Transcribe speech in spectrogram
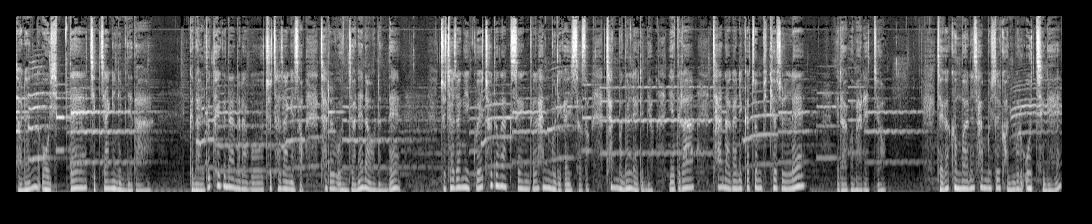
저는 50대 직장인입니다. 그날도 퇴근하느라고 주차장에서 차를 운전해 나오는데 주차장 입구에 초등학생들 한 무리가 있어서 창문을 내리며 얘들아 차 나가니까 좀 비켜줄래? 라고 말했죠. 제가 근무하는 사무실 건물 5층에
